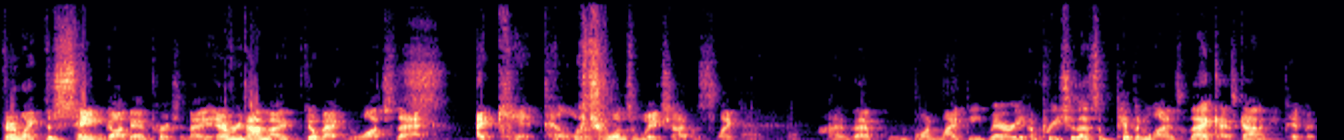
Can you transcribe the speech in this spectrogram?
They're like the same goddamn person. I, every time I go back and watch that, I can't tell which one's which. I'm just like, I, that one might be Merry. I'm pretty sure that's a Pippin line, so that guy's got to be Pippin.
